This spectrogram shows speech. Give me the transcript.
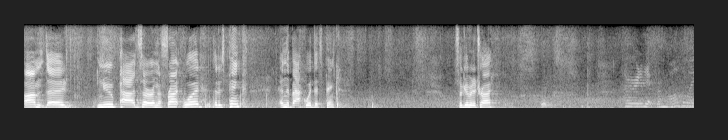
Um, the new pads are in the front wood that is pink and the back wood that's pink. So give it a try. I rated it from all the way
